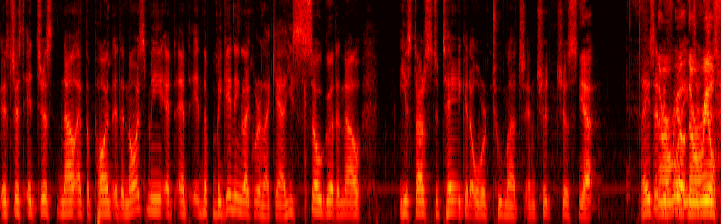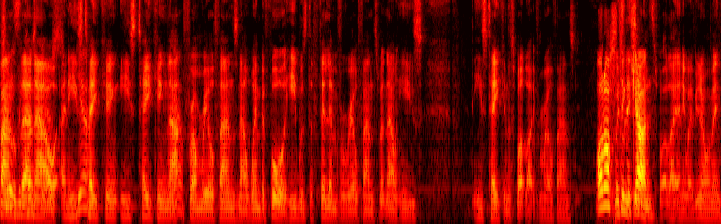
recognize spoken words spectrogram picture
it's just it just now at the point it annoys me. At at in the beginning, like we're like, yeah, he's so good, and now he starts to take it over too much and should just. Yeah, like I said there are real there are real fans there now, and he's yeah. taking he's taking that Yeah. from real fans now. When before he was the fill-in for real fans, but now he's he's taking the spotlight from real fans. On Austin they should have Gunn, spotlight anyway. But you know what I mean?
